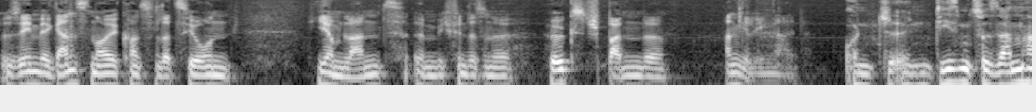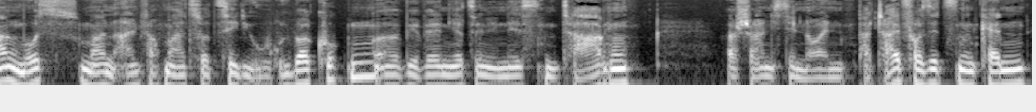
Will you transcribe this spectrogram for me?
sehen wir ganz neue Konstellationen hier im Land. Ähm, ich finde das eine höchst spannende Angelegenheit. Und in diesem Zusammenhang muss man einfach mal zur CDU rübergucken. Äh, wir werden jetzt in den nächsten Tagen wahrscheinlich den neuen Parteivorsitzenden kennen.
